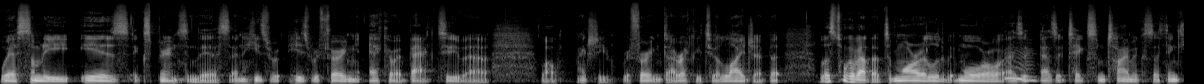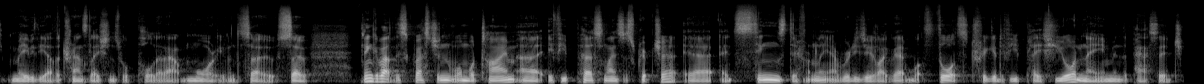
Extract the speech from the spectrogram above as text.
where somebody is experiencing this, and he's re- he's referring echo back to. Uh, well, actually referring directly to Elijah, but let's talk about that tomorrow a little bit more as it as it takes some time because I think maybe the other translations will pull that out more. Even so, so Think about this question one more time. Uh, if you personalize the scripture, uh, it sings differently. I really do like that. What thoughts are triggered if you place your name in the passage?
